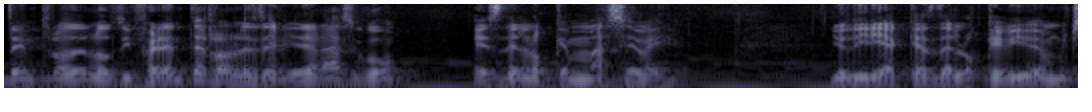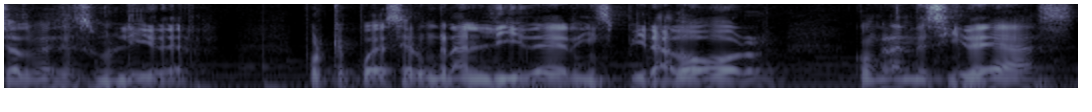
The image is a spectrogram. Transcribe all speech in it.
dentro de los diferentes roles de liderazgo es de lo que más se ve. Yo diría que es de lo que vive muchas veces un líder, porque puede ser un gran líder, inspirador, con grandes ideas,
